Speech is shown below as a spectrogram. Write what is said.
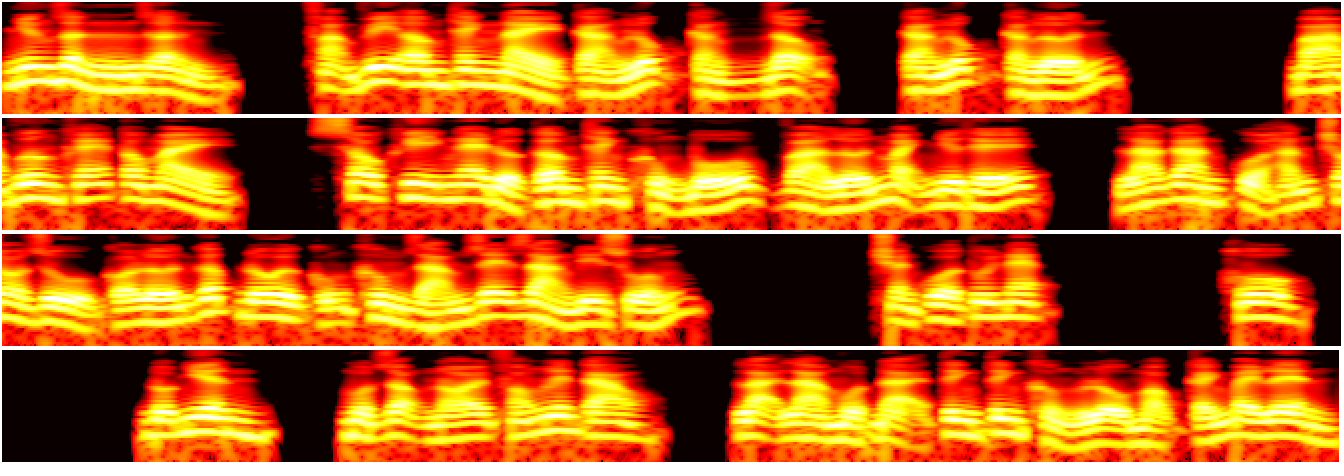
nhưng dần dần, phạm vi âm thanh này càng lúc càng rộng, càng lúc càng lớn. Bá vương khẽ cau mày, sau khi nghe được âm thanh khủng bố và lớn mạnh như thế, lá gan của hắn cho dù có lớn gấp đôi cũng không dám dễ dàng đi xuống. Chuyện của tôi nét. Hô. Đột nhiên, một giọng nói phóng lên cao, lại là một đại tinh tinh khổng lồ mọc cánh bay lên.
